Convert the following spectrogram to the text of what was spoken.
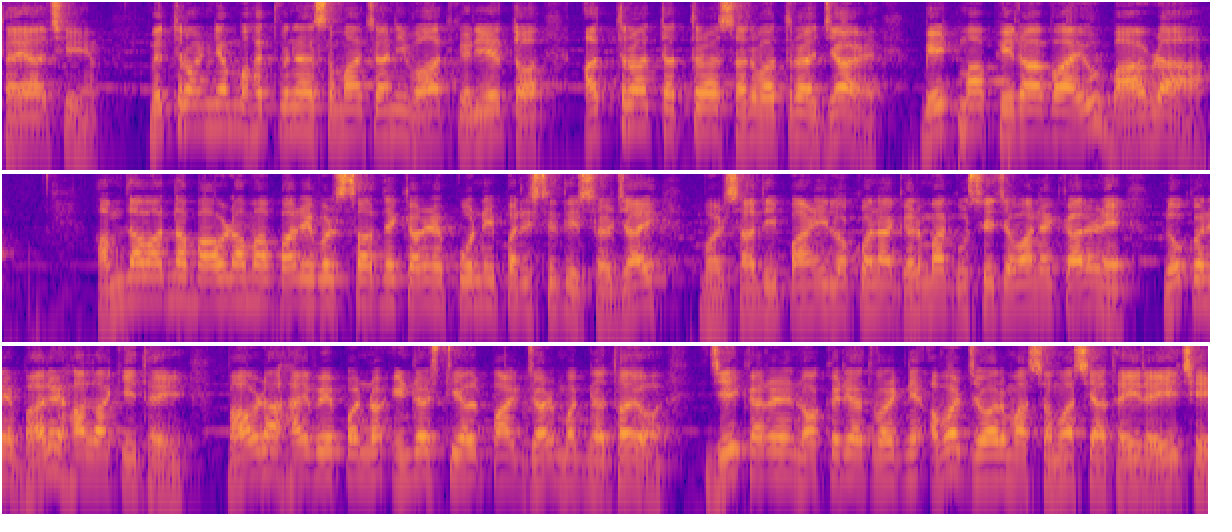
થયા છે. મિત્રો, અન્ય મહત્વના સમાચારની વાત કરીએ તો અત્ર તત્ર સર્વત્ર જળ, બેટમાં ફેરાવાયું બાવડા અમદાવાદના બાવડામાં ભારે વરસાદને કારણે પૂરની પરિસ્થિતિ સર્જાઈ. વરસાદી પાણી લોકોના ઘરમાં ઘૂસી જવાને કારણે લોકોને ભારે હાલાકી થઈ. બાવડા હાઈવે પરનો ઇન્ડસ્ટ્રીયલ પાર્ક જળમગ્ન થયો, જે કારણે નોકરિયાત વર્ગને અવરજવરમાં સમસ્યા થઈ રહી છે.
